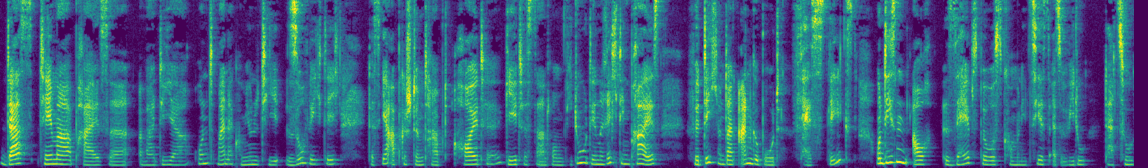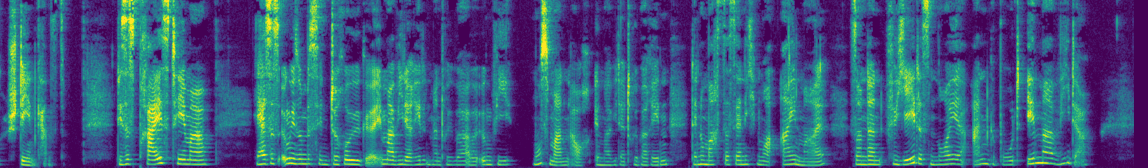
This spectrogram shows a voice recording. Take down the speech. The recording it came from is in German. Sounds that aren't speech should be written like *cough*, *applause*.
Das Thema Preise war dir und meiner Community so wichtig, dass ihr abgestimmt habt. Heute geht es darum, wie du den richtigen Preis für dich und dein Angebot festlegst und diesen auch selbstbewusst kommunizierst, also wie du dazu stehen kannst. Dieses Preisthema, ja, es ist irgendwie so ein bisschen dröge. Immer wieder redet man drüber, aber irgendwie muss man auch immer wieder drüber reden, denn du machst das ja nicht nur einmal, sondern für jedes neue Angebot immer wieder.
